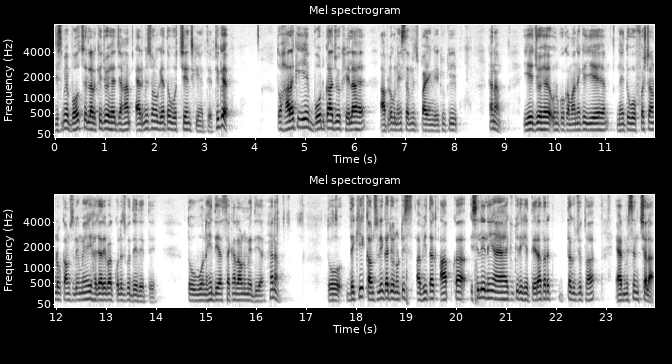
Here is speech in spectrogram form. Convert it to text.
जिसमें बहुत से लड़के जो है, जहाँ एडमिशन हो गया था, वो चेंज किए थे, ठीक है? तो हालाँकि ये बोर्ड का जो खेला है, आप लोग नहीं समझ पाएँगे, क्योंकि, है ना, ये जो है, उनको कमाने के ये है, नहीं तो वो फ़र्स्ट राउंड ऑफ़ काउंसलिंग में ही हजारीबाग कॉलेज को दे देते। तो वो नहीं दिया सेकंड राउंड में दिया, है ना? तो देखिए काउंसलिंग का जो नोटिस अभी तक आपका इसलिए नहीं आया है क्योंकि देखिए, तेरह तारीख तक जो था एडमिशन चला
